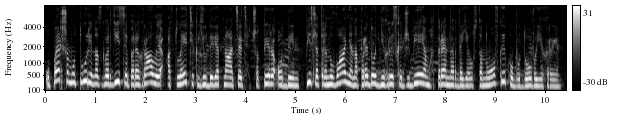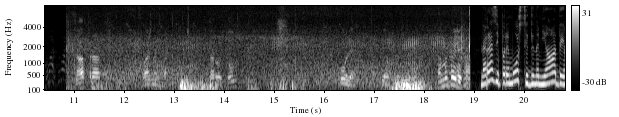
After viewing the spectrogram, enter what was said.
У першому турі нацгвардійці переграли Атлетік Ю-19 4-1. Після тренування напередодні гри з Хаджибєєм тренер дає установки побудови гри. Завтра важный этап. Второй тур. Поле. А мы были там. Наразі переможці динаміади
